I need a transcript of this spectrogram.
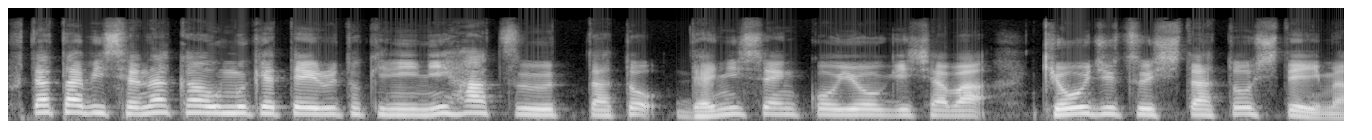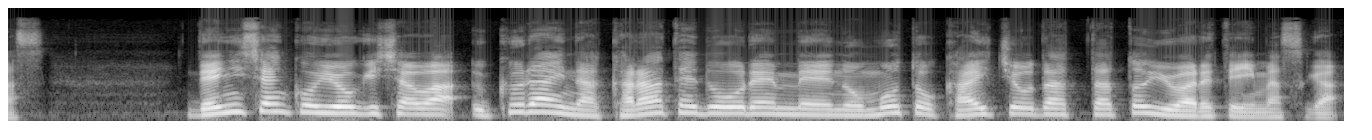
再び背中を向けている時に2発撃ったとデニセンコ容疑者は供述したとしています。デニセンコ容疑者はウクライナ空手道連盟の元会長だったと言われていますが、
